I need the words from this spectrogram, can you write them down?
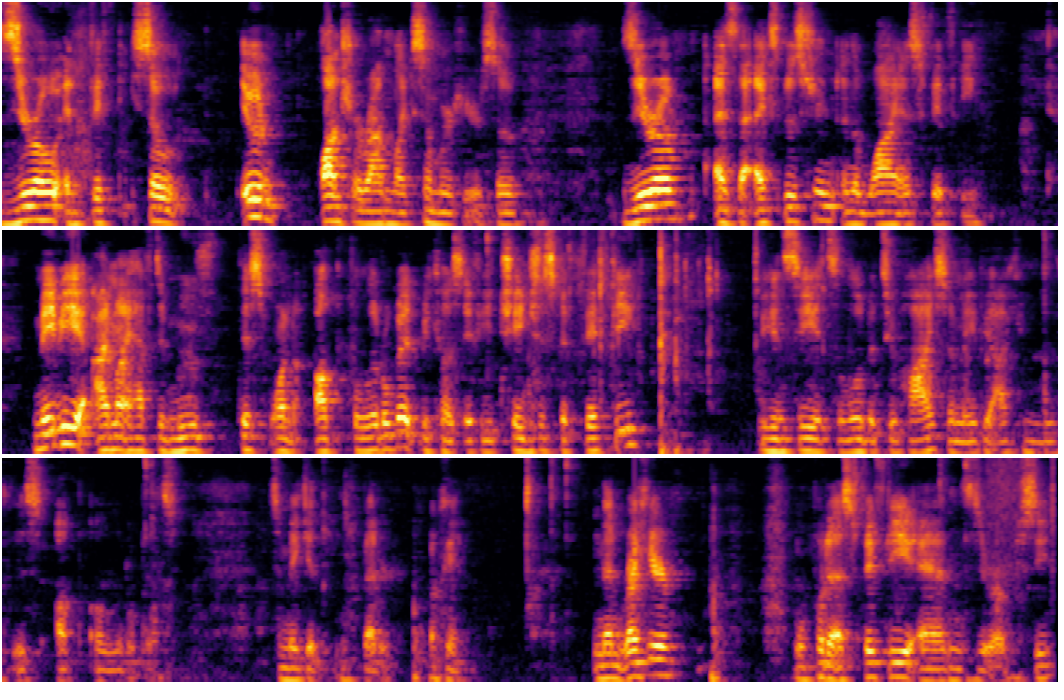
0 and 50. So, it would launch around like somewhere here. So, 0 as the x position and the y as 50. Maybe I might have to move this one up a little bit because if you change this to 50, you can see it's a little bit too high, so maybe I can move this up a little bit to make it better. Okay, and then right here, we'll put it as 50 and 0, see?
